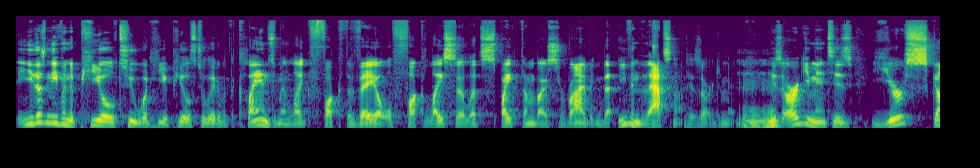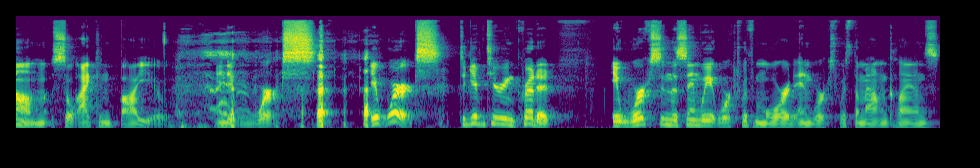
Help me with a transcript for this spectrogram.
He doesn't even appeal to what he appeals to later with the clansmen, like fuck the Vale, fuck Lysa, let's spite them by surviving. That even that's not his argument. Mm-hmm. His argument is you're scum, so I can buy you, and it works. it works. To give Tyrion credit, it works in the same way it worked with Mord and works with the Mountain Clans.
